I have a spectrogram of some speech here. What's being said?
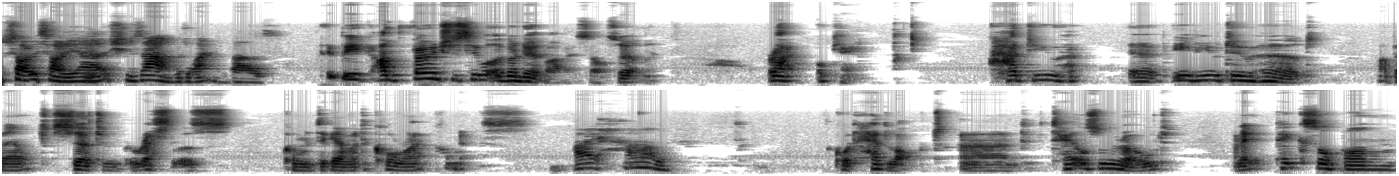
Sorry, sorry, uh, Shazam with lightning powers. It'd be, I'm very interested to see what they're going to do about it. So certainly. Right. Okay. Had you, uh, have you two heard about certain wrestlers coming together to co-write comics? I have. called Headlocked and Tales from the Road, and it picks up on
